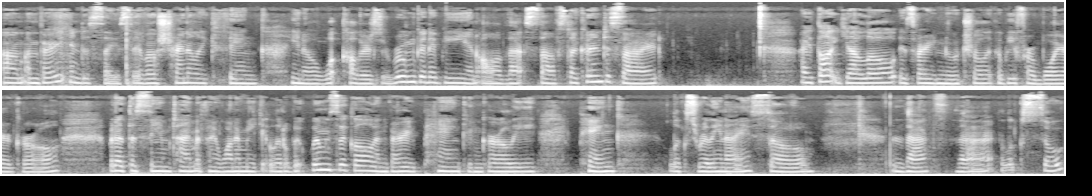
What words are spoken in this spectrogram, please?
Um, i'm very indecisive. I was trying to like think you know what color is the room gonna be and all of that stuff so i couldn't decide. I thought yellow is very neutral. It could be for boy or girl but at the same time if i want to make it a little bit whimsical and very pink and girly pink looks really nice so that's that. It looks so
